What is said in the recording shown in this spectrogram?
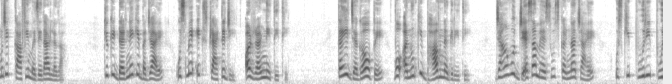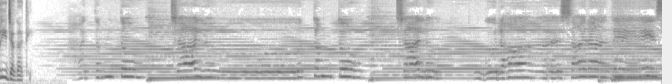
मुझे काफ़ी मज़ेदार लगा, क्योंकि डरने के बजाय उसमें एक स्ट्रैटेजी और रणनीति थी। कई जगहों पे वो अनु की भावनगरी थी जहाँ वो जैसा महसूस करना चाहे उसकी पूरी पूरी जगह थी। हाँ, तुम तो चालो तुम तो चालो गुरा सारा देश।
